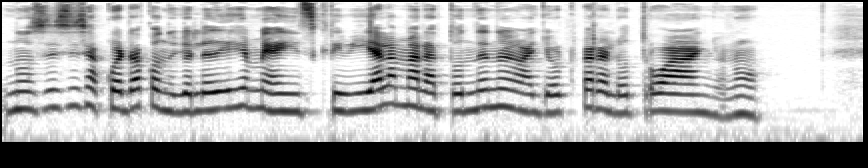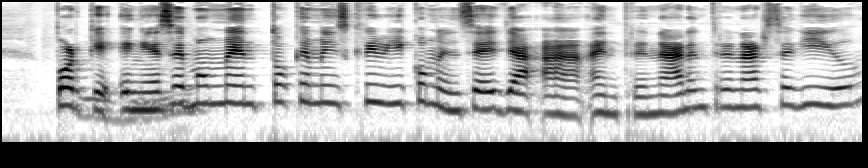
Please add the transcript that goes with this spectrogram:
No sé si se acuerda cuando yo le dije me inscribí a la maratón de Nueva York para el otro año, no. Porque en ese momento que me inscribí comencé ya a, a entrenar, a entrenar seguido.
